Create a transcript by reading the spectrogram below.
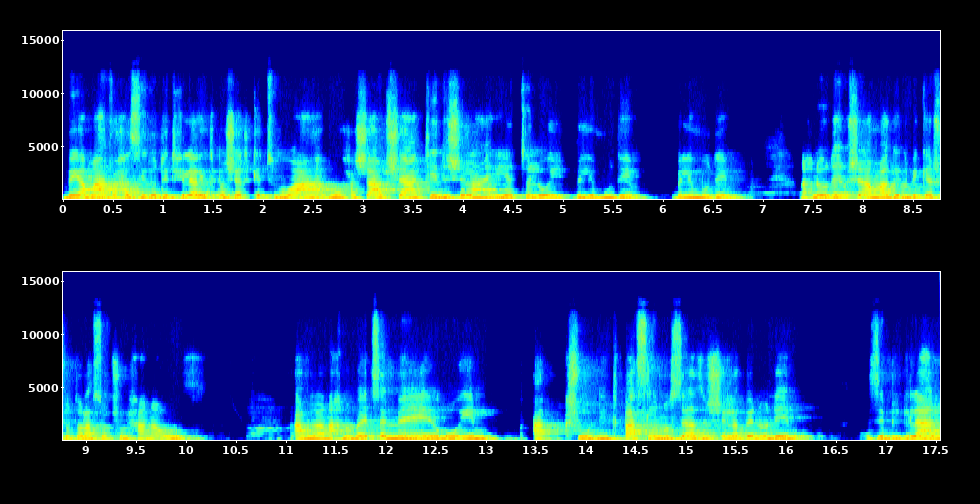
בימיו החסידות התחילה להתפשט כתנועה, והוא חשב שהעתיד שלה יהיה תלוי בלימודים, בלימודים. אנחנו יודעים שהמגיד ביקש אותו לעשות שולחן ערוך, אבל אנחנו בעצם אה, רואים, כשהוא נתפס לנושא הזה של הבינונים, זה בגלל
